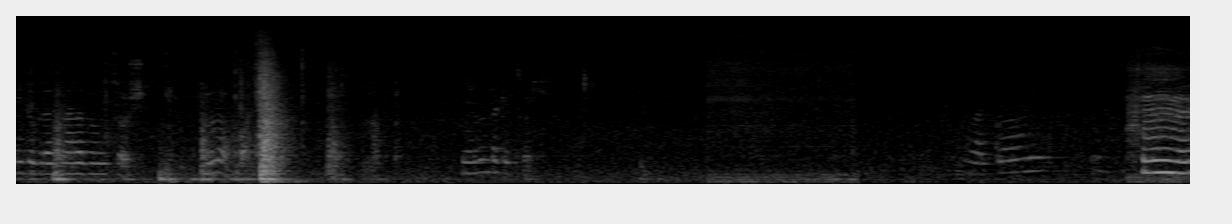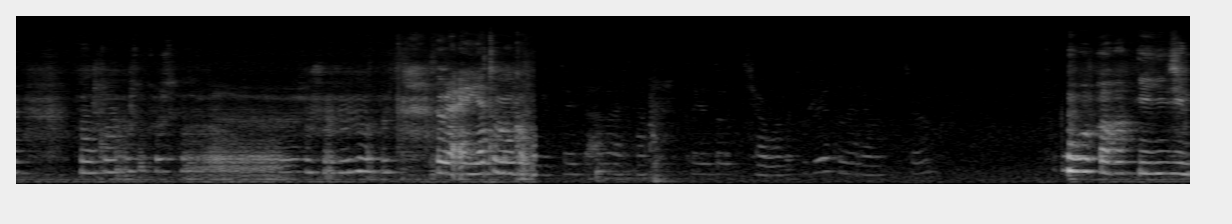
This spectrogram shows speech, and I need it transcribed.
Ej, dobra, znalazłam coś. No, chodź. Znalazłam takie coś. Wagon. Hmm. Dobra, ej, ja to mogę Easy.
